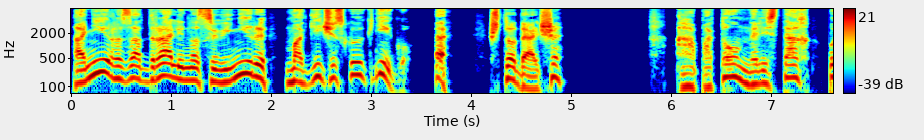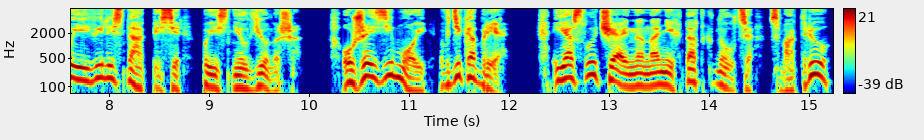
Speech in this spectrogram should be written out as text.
«Они разодрали на сувениры магическую книгу. Ха, что дальше?» «А потом на листах появились надписи», — пояснил юноша. «Уже зимой, в декабре. Я случайно на них наткнулся. Смотрю,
